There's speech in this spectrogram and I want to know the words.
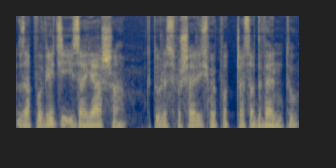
zapowiedzi Izajasza, które słyszeliśmy podczas Adwentu,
